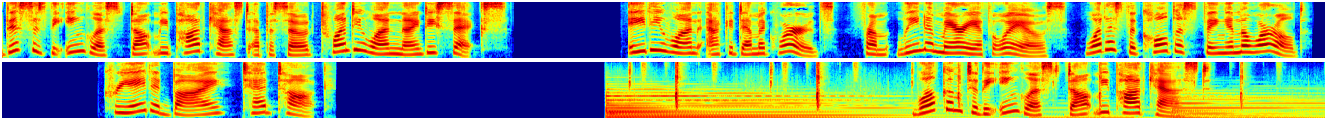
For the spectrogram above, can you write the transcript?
This is the Englist.me podcast episode 2196. 81 academic words from Lina Marieth Hoyos. What is the coldest thing in the world? Created by TED Talk. Welcome to the Englist.me podcast.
